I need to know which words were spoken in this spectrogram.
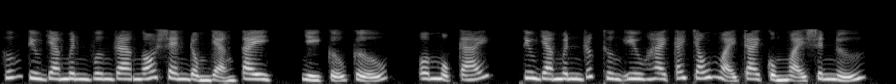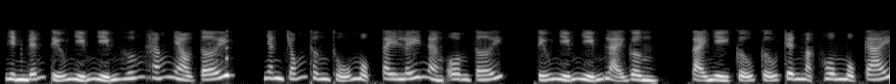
hướng tiêu gia minh vương ra ngó sen đồng dạng tay, nhị cửu cửu, ôm một cái, tiêu gia minh rất thương yêu hai cái cháu ngoại trai cùng ngoại sinh nữ, nhìn đến tiểu nhiễm nhiễm hướng hắn nhào tới, nhanh chóng thân thủ một tay lấy nàng ôm tới, tiểu nhiễm nhiễm lại gần, tại nhị cửu cửu trên mặt hôn một cái,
